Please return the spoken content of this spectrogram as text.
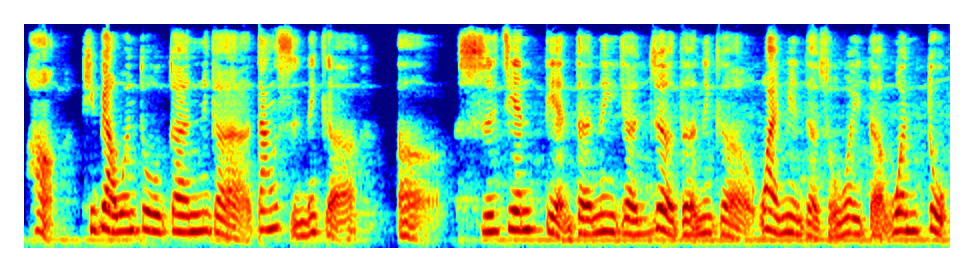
好，体表温度跟那个当时那个呃时间点的那个热的那个外面的所谓的温度，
